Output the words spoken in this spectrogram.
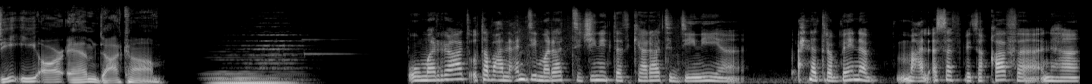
D E R M.com. ومرات وطبعا عندي مرات تجيني التذكارات الدينية إحنا تربينا مع الأسف بثقافة أنها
